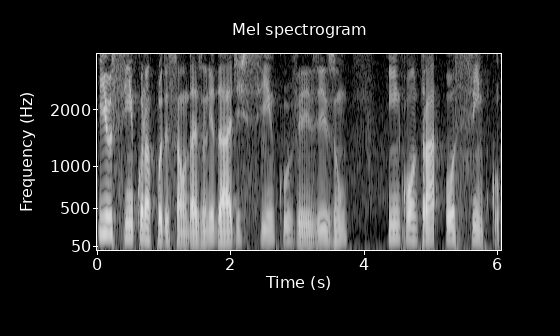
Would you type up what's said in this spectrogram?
E o 5 na posição das unidades, 5 vezes 1, e encontrar o 5.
